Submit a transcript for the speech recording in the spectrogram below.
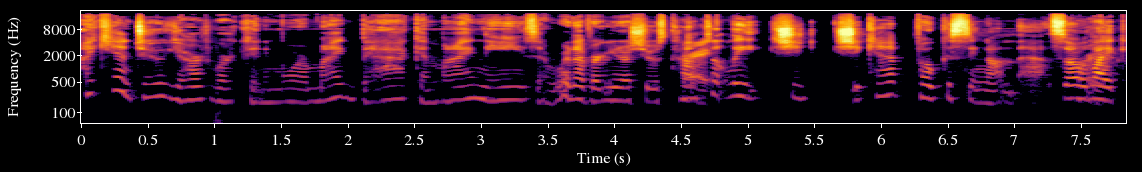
I can't do yard work anymore. My back and my knees or whatever. You know, she was Right. constantly she she kept focusing on that. So Right. like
